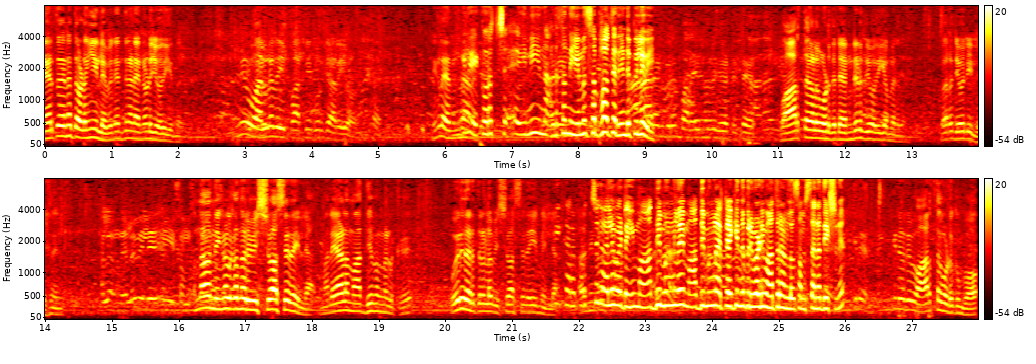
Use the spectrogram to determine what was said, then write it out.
നേരത്തെ തന്നെ തുടങ്ങിയില്ലേ? പിന്നെ എന്തിനാണ് എന്നോട് ചോദിക്കുന്നത്? നിങ്ങൾ വല്ലത് ഈ പാർട്ടിയെ കുറിച്ച് അറിയോ നിങ്ങൾ എന്താ ഇല്ലേ, കുറച്ച് ഇനി അടുത്ത നിയമസഭാ തെരഞ്ഞെടുപ്പിലേ ആരെങ്കിലും പറയുന്നത് കേട്ടിട്ട് വാർത്തകൾ കൊടുത്തിട്ട് എന്റെ അടുത്ത് ചോദിക്കാൻ വരുന്നത് വേറെ ജോലിയില്ല ഒന്നാമത് നിങ്ങൾക്കൊന്നും ഒരു വിശ്വാസ്യതയില്ല. മലയാള മാധ്യമങ്ങൾക്ക് ഒരു തരത്തിലുള്ള വിശ്വാസ്യതയും ഇല്ല. കുറച്ചു കാലമായിട്ട് ഈ മാധ്യമങ്ങളെ മാധ്യമങ്ങളെ അറ്റാക്ക് ചെയ്യുന്ന പരിപാടി മാത്രമാണല്ലോ സംസ്ഥാന അധ്യക്ഷന്. എന്തെങ്കിലും ഒരു വാർത്ത കൊടുക്കുമ്പോൾ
